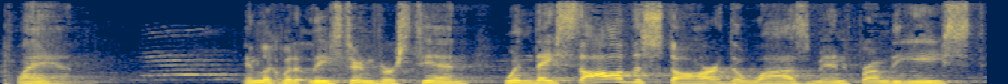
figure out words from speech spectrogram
plan. And look what it leads to in verse 10. When they saw the star, the wise men from the east,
